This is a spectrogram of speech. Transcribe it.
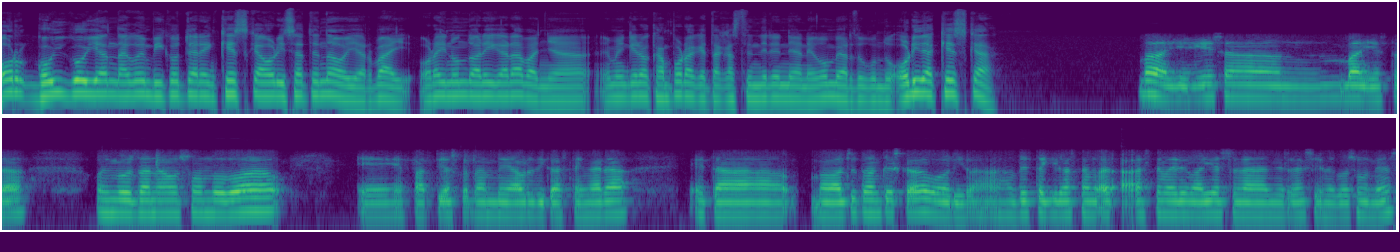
hor, goi-goian dagoen bikotearen kezka hori izaten da, oiar, bai, orain ondo ari gara, baina hemen gero kanporak eta gazten direnean egon behar dugundu. Hori da kezka? Bai, egizan, bai, ez da, oingoz dana oso ondo doa, e, partio askotan be aurretik azten gara, eta ba batzutan kezka dago hori ba bestek irazten azten bere bai esan irrazioneko zuen ez?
